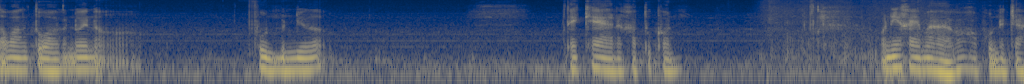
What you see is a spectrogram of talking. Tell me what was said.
ระวังตัวกันด้วยเนาะฝุ่นมันเยอะเทคแคร์นะครับทุกคน วันนี้ใครมาหาก็ขอบคุณนะจ๊ะ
